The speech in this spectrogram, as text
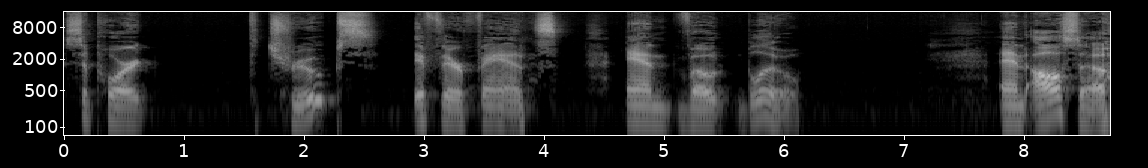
support the troops if they're fans and vote blue. And also,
